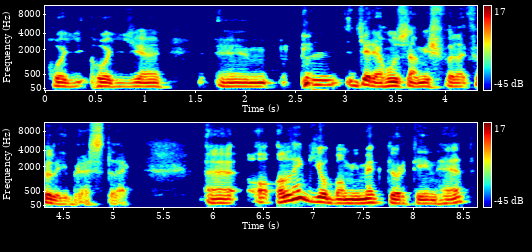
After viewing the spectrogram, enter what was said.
hogy, hogy gyere hozzám és föl, fölébresztlek. A, a legjobb, ami megtörténhet,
